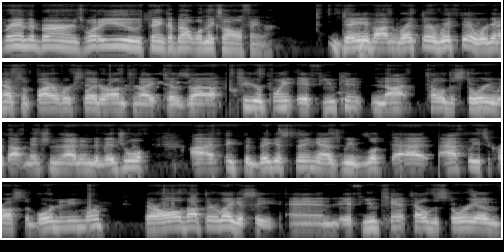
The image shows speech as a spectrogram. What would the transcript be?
Brandon Berns, what do you think about what makes a Hall of Famer? Dave, I'm right there with you. We're gonna have some fireworks later on tonight because, uh, to your point, if you can not tell the story without mentioning that individual, I think the biggest thing as we've looked at athletes across the board anymore, they're all about their legacy. And if you can't tell the story of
